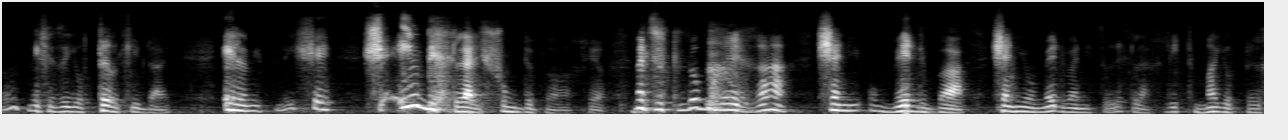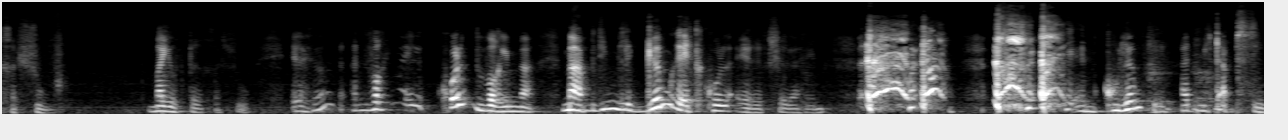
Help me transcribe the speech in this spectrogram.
לא מפני שזה יותר כדאי, אלא מפני ש, שאין בכלל שום דבר אחר. זאת אומרת, זאת לא ברירה שאני עומד בה, שאני עומד ואני צריך להחליט מה יותר חשוב. מה יותר חשוב. אלא הדברים האלה, כל הדברים מאבדים לגמרי את כל הערך שלהם. הם כולם כאחד מתאפסים.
